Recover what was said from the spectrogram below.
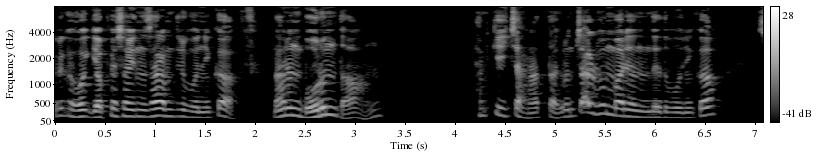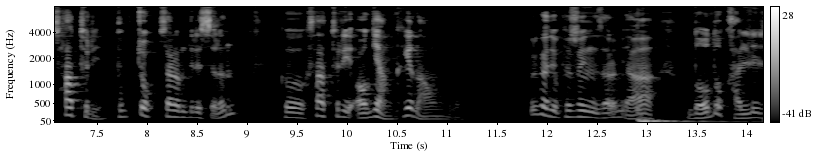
그러니까 거기 옆에 서 있는 사람들이 보니까 나는 모른다. 함께 있지 않았다. 그런 짧은 말이었는데도 보니까 사투리, 북쪽 사람들이 쓰는 그 사투리 억양 그게 나오는 거예요. 그러니까 옆에 서 있는 사람이 야 너도 갈릴리,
